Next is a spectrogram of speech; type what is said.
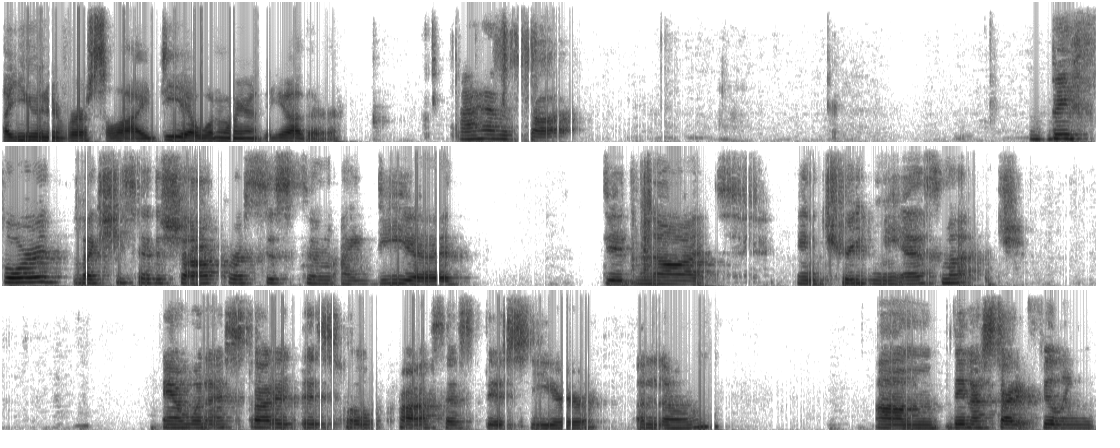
a universal idea one way or the other. I have a thought. Before, like she said, the chakra system idea did not intrigue me as much. And when I started this whole process this year alone, um, then I started feeling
